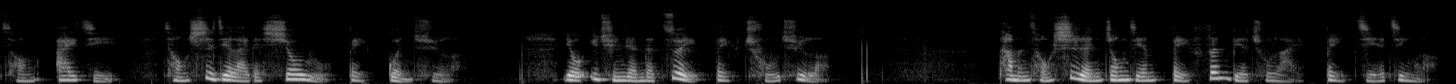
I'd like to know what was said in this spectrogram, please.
从埃及、从世界来的羞辱被滚去了。有一群人的罪被除去了，他们从世人中间被分别出来，被洁净了。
